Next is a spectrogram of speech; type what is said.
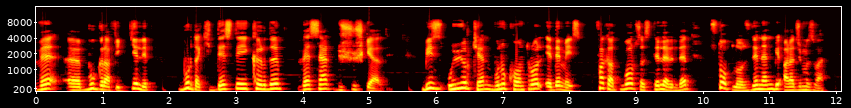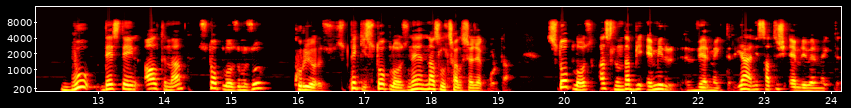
ve e, bu grafik gelip buradaki desteği kırdı ve sert düşüş geldi. Biz uyurken bunu kontrol edemeyiz. Fakat borsa sitelerinde stop loss denen bir aracımız var. Bu desteğin altına stop loss'umuzu kuruyoruz. Peki stop loss ne? Nasıl çalışacak burada? Stop loss aslında bir emir vermektir. Yani satış emri vermektir.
